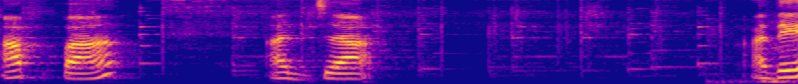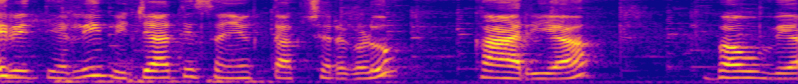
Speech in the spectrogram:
ಅಪ್ಪ, ಅಜ್ಜ. ಅದೇ ರೀತಿಯಲ್ಲಿ ವಿಜಾತಿ ಸಂಯುಕ್ತಾಕ್ಷರಗಳು ಕಾರ್ಯ ಭವ್ಯ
